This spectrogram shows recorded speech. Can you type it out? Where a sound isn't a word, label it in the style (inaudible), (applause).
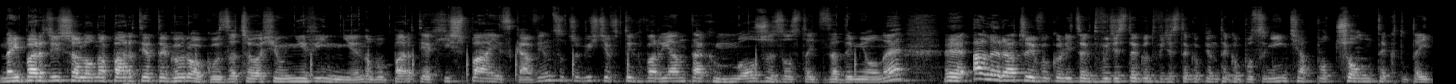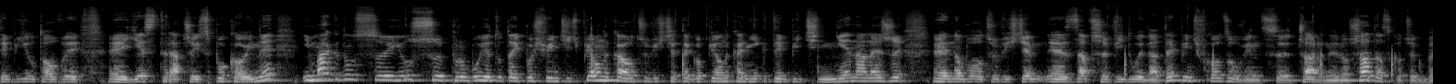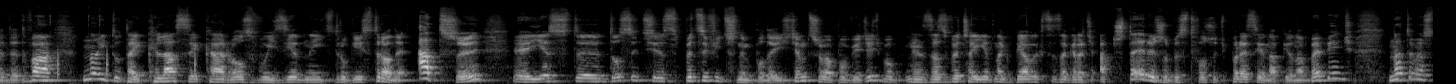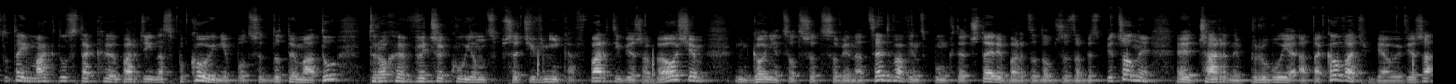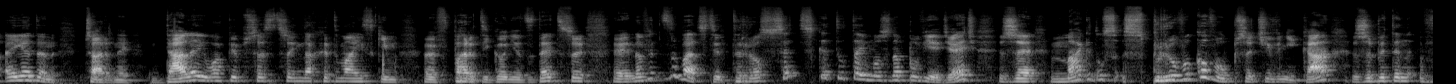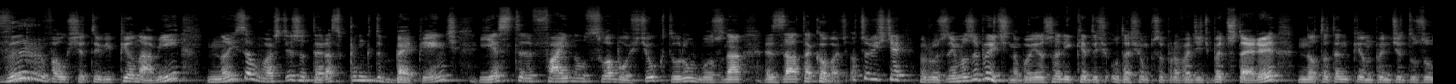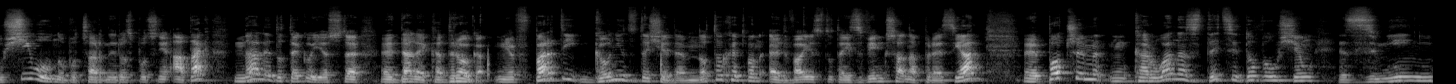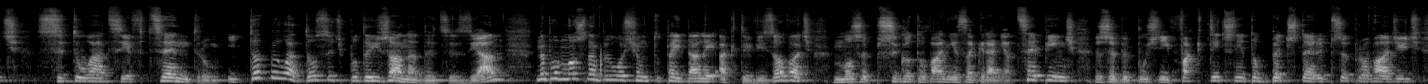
Najbardziej szalona partia tego roku zaczęła się niewinnie, no bo partia hiszpańska, więc oczywiście w tych wariantach może zostać zadymione, e, ale raczej w okolicach 20-25 posunięcia początek tutaj debiutowy e, jest raczej spokojny. I Magnus już próbuje tutaj poświęcić pionka, oczywiście tego pionka nigdy bić nie należy, e, no bo oczywiście zawsze widły na D5 wchodzą, więc czarny roszada, skoczek BD2, no i tutaj tutaj klasyka, rozwój z jednej i z drugiej strony. A3 e, jest e, dosyć specyficznym podejściem, trzeba powiedzieć, bo e, zazwyczaj jednak biały chce zagrać A4, żeby stworzyć presję na piona B5, natomiast tutaj Magnus tak bardziej na spokojnie podszedł do tematu, trochę wyczekując przeciwnika. W partii wieża B8, goniec odszedł sobie na C2, więc punkt E4 bardzo dobrze zabezpieczony, czarny próbuje atakować, biały wieża E1, czarny dalej łapie przestrzeń na hetmańskim e, w partii goniec D3. E, no więc zobaczcie, troszeczkę tutaj można powiedzieć, że Magnus sprowokował przeciwnika, żeby ten wyrwał się tymi pionami. No i zauważcie, że teraz punkt B5 jest fajną słabością, którą można zaatakować. Oczywiście różnie może być, no bo jeżeli kiedyś uda się przeprowadzić B4, no to ten pion będzie dużą siłą, no bo czarny rozpocznie atak, no ale do tego jeszcze daleka droga. W partii goniec d7, no to hetman e2 jest tutaj zwiększana presja, e, po czym Caruana zdecydował się zmienić sytuację w centrum i to była dosyć podejrzana decyzja, no bo można było się tutaj dalej aktywizować, może przygotowanie zagrania c5, żeby później faktycznie to b4 przeprowadzić,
